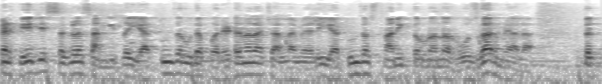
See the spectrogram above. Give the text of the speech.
कारण हे जे सगळं सांगितलं यातून जर उद्या पर्यटनाला चालना मिळाली यातून जर स्थानिक तरुणांना रोजगार मिळाला तर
